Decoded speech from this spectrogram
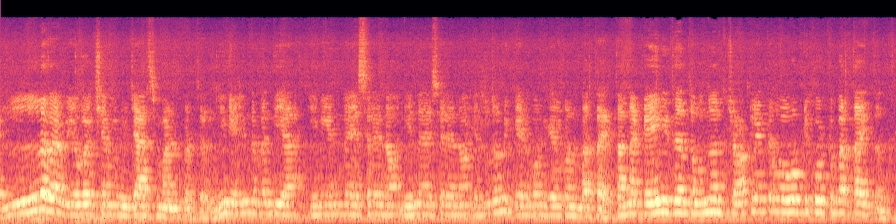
ಎಲ್ಲರ ಯೋಗಕ್ಷೇಮ ವಿಚಾರಿಸಿ ಮಾಡಿಕೊಡ್ತಾರೆ ನೀನು ಎಲ್ಲಿಂದ ಬಂದಿಯಾ? ನೀನು ನಿನ್ನ ಹೆಸರೇನೋ ನಿನ್ನ ಹೆಸರೇನೋ ಎಲ್ಲರೂ ಕೇಳ್ಕೊಂಡು ಕೇಳ್ಕೊಂಡು ಬರ್ತಾ ಇತ್ತು. ತನ್ನ ಕೈಲಿದ್ದಂಥ ಒಂದೊಂದು ಚಾಕ್ಲೇಟ್ ಒಬ್ಬೊಬ್ಬರಿಗೆ ಕೊಟ್ಟು ಬರ್ತಾ ಇತ್ತಂತೆ.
